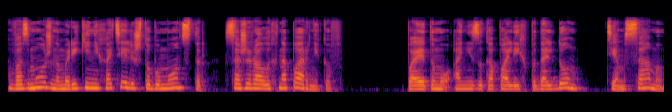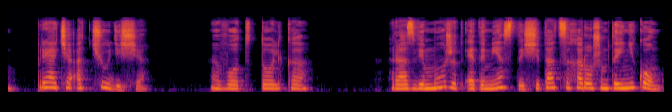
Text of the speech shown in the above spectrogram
Возможно, моряки не хотели, чтобы монстр сожрал их напарников. Поэтому они закопали их подо льдом, тем самым пряча от чудища. Вот только разве может это место считаться хорошим тайником?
